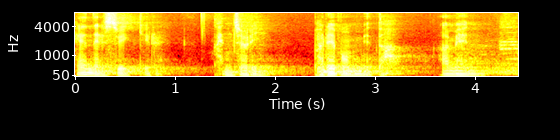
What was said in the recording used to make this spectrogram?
해낼 수 있기를 간절히 바래봅니다. 아멘.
